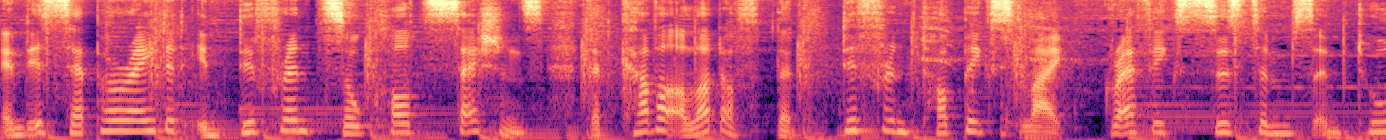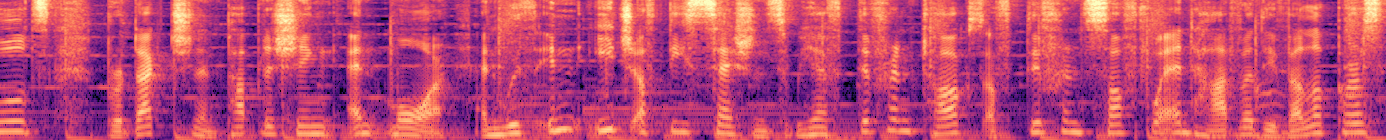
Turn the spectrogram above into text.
and is separated in different so-called sessions that cover a lot of the different topics like graphics, systems and tools, production and publishing and more. And within each of these sessions we have different talks of different software and hardware developers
